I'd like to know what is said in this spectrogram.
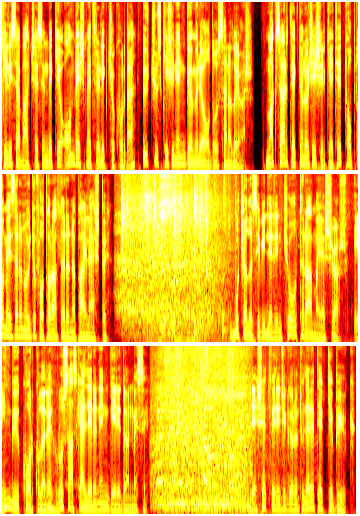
Kilise bahçesindeki 15 metrelik çukurda 300 kişinin gömülü olduğu sanılıyor. Maxar Teknoloji Şirketi toplu mezarın uydu fotoğraflarını paylaştı. Buçalı sivillerin çoğu travma yaşıyor. En büyük korkuları Rus askerlerinin geri dönmesi. Dehşet verici görüntülere tepki büyük.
